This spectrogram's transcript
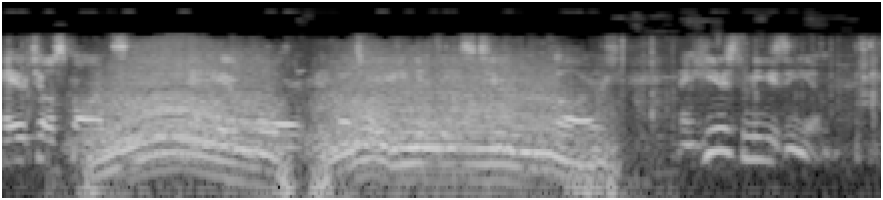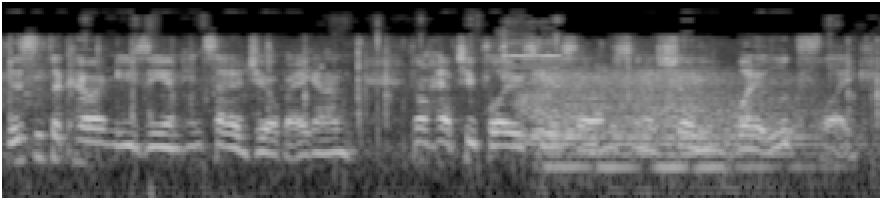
Airtail spawns at airport. That's where you can get these two cars. And here's the museum. This is the current museum inside of Jailbreak, and I don't have two players here, so I'm just going to show you what it looks like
